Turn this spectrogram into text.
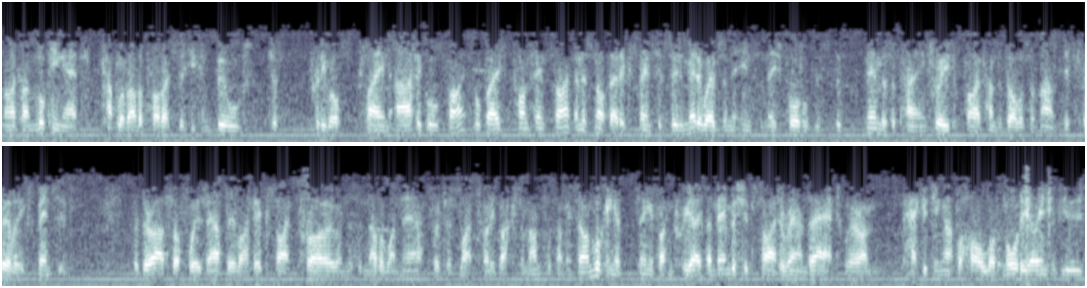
Mike, I'm looking at a couple of other products that you can build just pretty well plain article sites or based content sites, and it's not that expensive. So the MetaWebs and the Niche Portals, is the members are paying three to five hundred dollars a month. It's fairly expensive. But there are softwares out there like Excite Pro, and there's another one now for just like 20 bucks a month or something. So I'm looking at seeing if I can create a membership site around that where I'm packaging up a whole lot of audio interviews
